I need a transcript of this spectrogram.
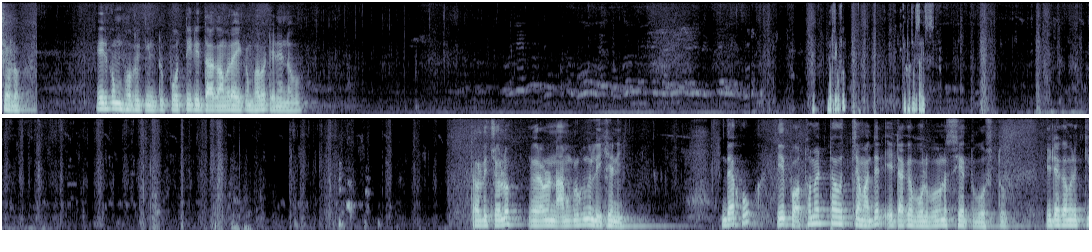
চলো, এরকমভাবে কিন্তু প্রতিটি দাগ আমরা এরকমভাবে টেনে নেব। তাহলে চলো, এবার আমরা নামগুলো কিন্তু লিখে নিই। দেখো, এই প্রথমেরটা হচ্ছে আমাদের এটাকে বলব আমরা শ্বেত বস্তু। এটাকে আমরা কি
